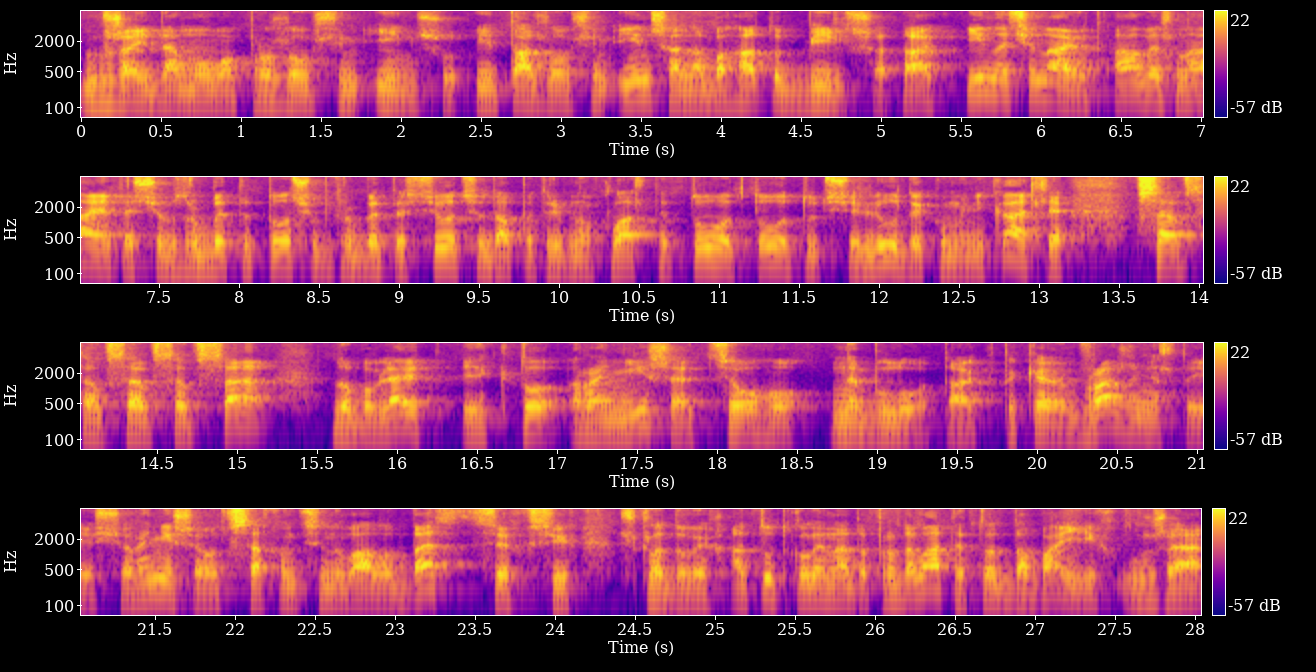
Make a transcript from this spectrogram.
вже йде мова про зовсім іншу. І та зовсім інша набагато більша. Так? І починають, а ви знаєте, щоб зробити то, щоб зробити сьо, сюди потрібно вкласти то, то, тут ще люди, комунікація, все, все, все, все, все. Додають, як то раніше цього не було. Так? Таке враження стає, що раніше от все функціонувало без цих всіх складових, а тут, коли треба продавати, то давай їх уже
